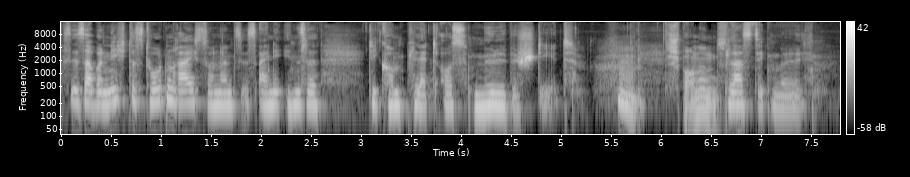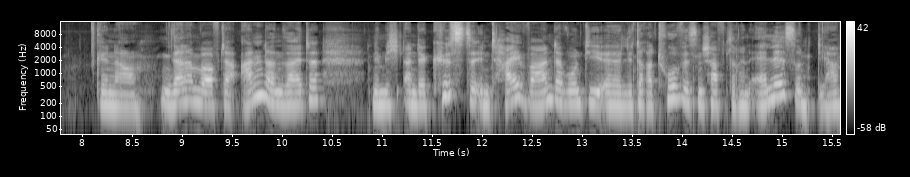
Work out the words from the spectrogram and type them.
Es ist aber nicht das Totenreich, sondern es ist eine Insel, die komplett aus Müll besteht. Hm. Spannend. Plastikmüll. Genau. Und dann haben wir auf der anderen Seite, nämlich an der Küste in Taiwan, da wohnt die äh, Literaturwissenschaftlerin Alice und ja,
